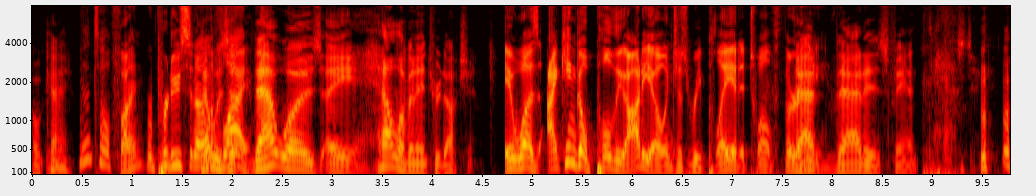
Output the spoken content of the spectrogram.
Okay, that's all fine. We're producing on that the fly. A, that was a hell of an introduction. It was. I can go pull the audio and just replay it at twelve thirty. That that is fantastic.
